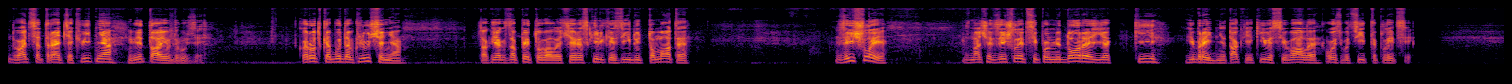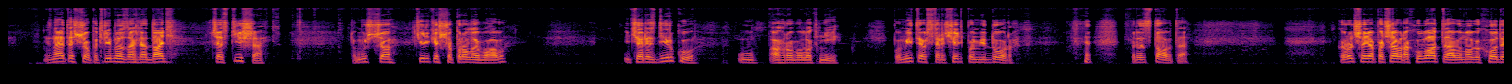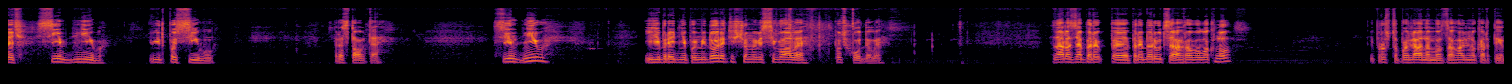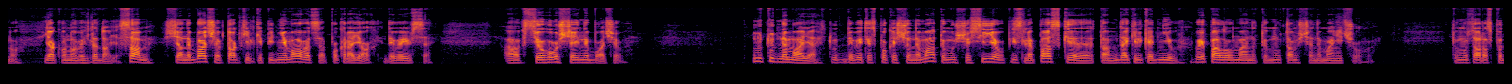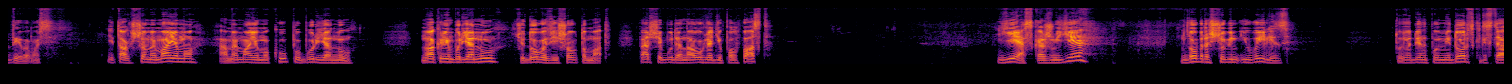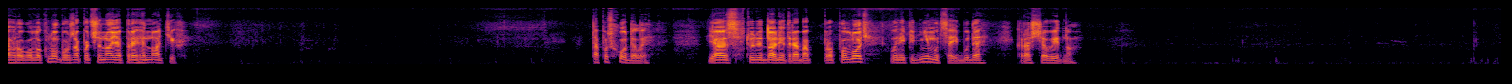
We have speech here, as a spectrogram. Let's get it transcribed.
23 квітня. Вітаю, друзі. Коротке буде включення. Так як запитували, через скільки зійдуть томати. Зійшли. Значить, зійшли ці помідори, які гібридні, так, які висівали ось в цій теплиці. І знаєте що, потрібно заглядати частіше, тому що тільки що проливав. І через дірку у агроволокні помітив стерчить помідор. Представте. Коротше, я почав рахувати, а воно виходить 7 днів від посіву. Представте. 7 днів і гібридні помідори, ті, що ми висівали, посходили. Зараз я пере- е, це агроволокно і просто поглянемо загальну картину, як воно виглядає. Сам ще не бачив, так тільки піднімав оце по краях, дивився. А всього ще й не бачив. Ну тут немає. Тут дивитись поки що нема, тому що сіяв після Паски, там декілька днів випало в мене, тому там ще нема нічого. Тому зараз подивимось. І так, що ми маємо? А ми маємо купу бур'яну. Ну а крім бур'яну, чудово зійшов томат. Перший буде на огляді полфаст. Є, скажу, є. Добре, що він і виліз. Той один помідор скрізь те агроволокно, бо вже починає пригинати їх. Та посходили. Я ось туди далі треба прополоть, вони піднімуться і буде краще видно.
